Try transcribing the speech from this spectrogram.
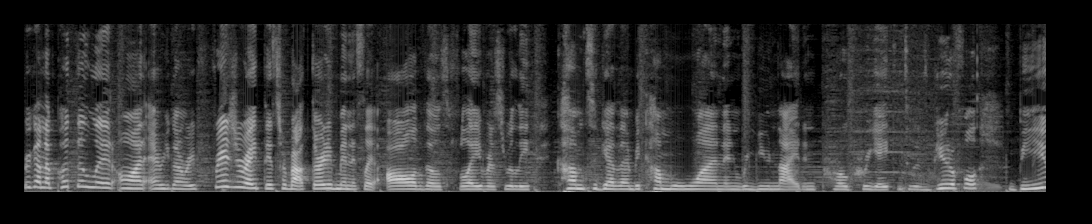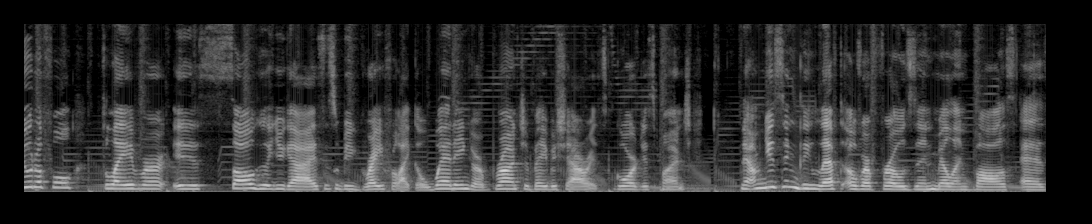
We're gonna put the lid on and we're gonna refrigerate this for about 30 minutes, let all of those flavors really come together and become one and reunite and procreate into this beautiful, beautiful flavor. It is so good, you guys. This would be great for like a wedding or brunch or baby shower. It's gorgeous punch. Now I'm using the leftover frozen melon balls as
